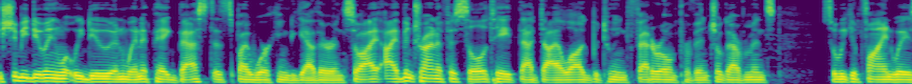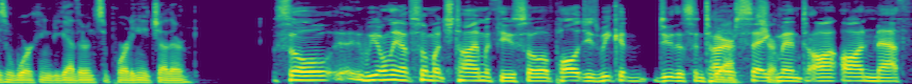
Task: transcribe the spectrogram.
we should be doing what we do in Winnipeg best. That's by working together. And so I, I've been trying to facilitate that dialogue between federal and provincial governments so we can find ways of working together and supporting each other. So uh, we only have so much time with you. So apologies. We could do this entire Yeah, segment on, on meth.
